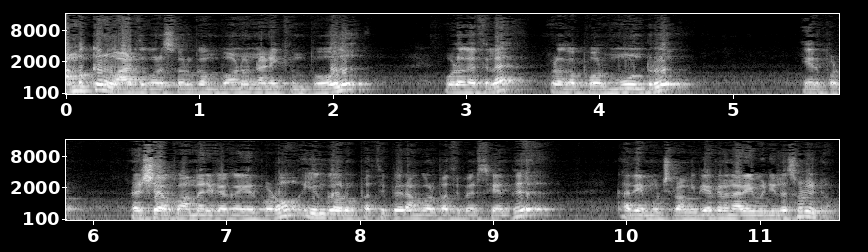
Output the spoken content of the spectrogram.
நமக்குன்னு வாழ்றதுக்கு ஒரு சொர்க்கம் போகணும்னு நினைக்கும் போது உலகத்தில் உலகப்போர் மூன்று ஏற்படும். ரஷ்யாவுக்கும் அமெரிக்காவுக்கும் ஏற்படும். இங்கே ஒரு பத்து பேர் அங்கே ஒரு பத்து பேர் சேர்ந்து கதையை முடிச்சிருவாங்க. இது ஏற்கனவே நிறைய வீடியோவில் சொல்லிட்டோம்.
